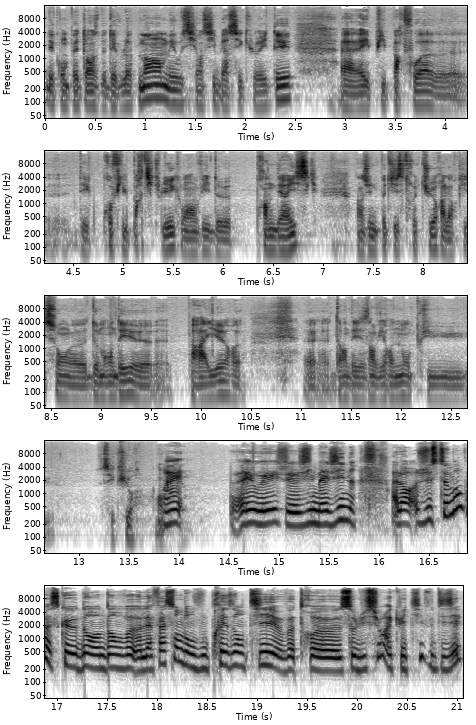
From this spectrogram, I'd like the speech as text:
des, compétences de développement, mais aussi en cybersécurité. Euh, et puis parfois des profils particuliers qui ont envie de prendre des risques dans une petite structure alors qu'ils sont euh, demandés euh, par ailleurs euh, dans des environnements plus sécures. Oui, oui, j'imagine. Alors justement, parce que dans, la façon dont vous présentiez votre solution, Acuity, vous disiez,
